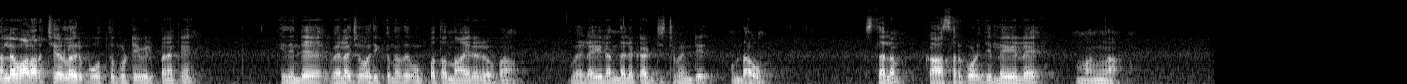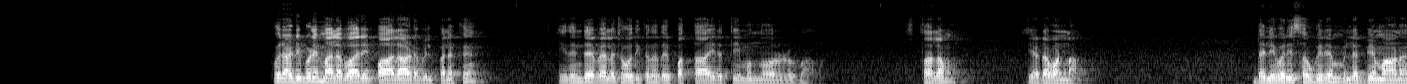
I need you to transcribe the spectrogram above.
നല്ല വളർച്ചയുള്ള ഒരു പോത്തുംകുട്ടി വിൽപ്പനക്ക്. ഇതിന്റെ വില ചോദിക്കുന്നത് മുപ്പത്തൊന്നായിരം രൂപ. വിലയിൽ എന്തെങ്കിലുമൊക്കെ അഡ്ജസ്റ്റ്മെന്റ് ഉണ്ടാവും. സ്ഥലം കാസർഗോഡ് ജില്ലയിലെ മങ്ങ. ഒരു അടിപൊളി മലബാരി പാലാട് വിൽപ്പനക്ക്. ഇതിന്റെ വില ചോദിക്കുന്നത് പത്തായിരത്തി മുന്നൂറ് രൂപ. സ്ഥലം എടവണ്ണ. ഡെലിവറി സൗകര്യം ലഭ്യമാണ്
